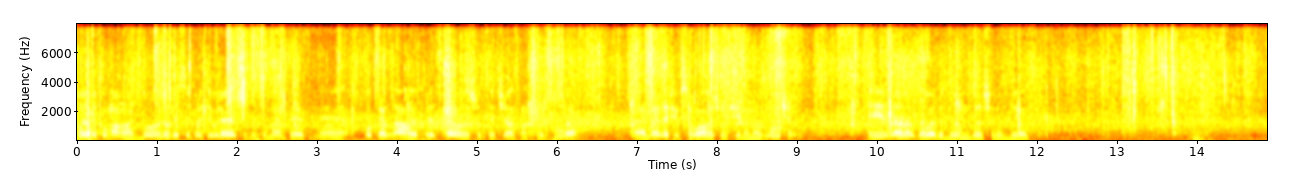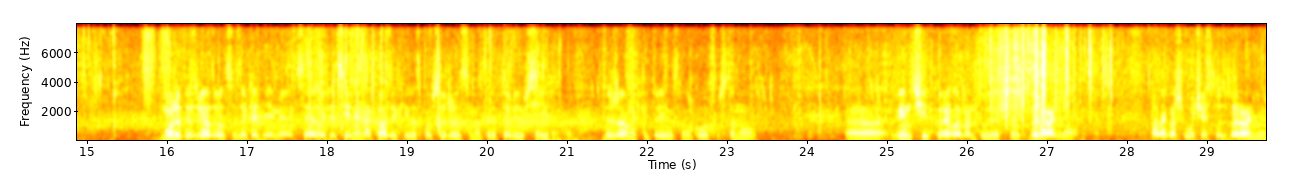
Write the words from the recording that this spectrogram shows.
Будете допомагати, бо люди сопротивляються, документи е, показали, представили, що це частна структура. Е, Ми зафіксували, що вчинено злочин. І зараз давайте будемо далі розбиратися. Можете зв'язуватися з академією. Це офіційний наказ, який розповсюджується на території всіх державних підприємств, наукових установ. Е, Він чітко регламентує, що збирання, а також участь у збиранні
